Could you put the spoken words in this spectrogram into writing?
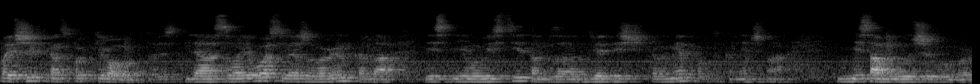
больших транспортировок. То есть для своего свежего рынка, да, если его вести там за 2000 километров, то, конечно, не самый лучший выбор.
